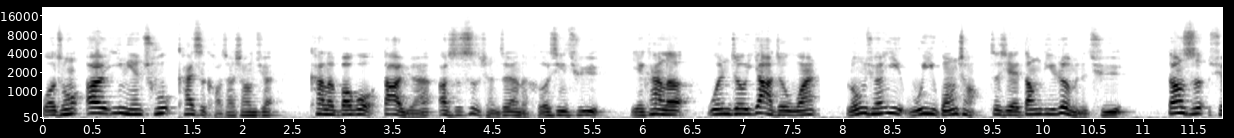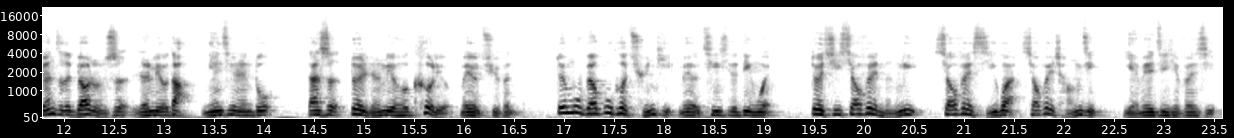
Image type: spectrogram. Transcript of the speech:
我从二一年初开始考察商圈，看了包括大源、二十四城这样的核心区域，也看了温州亚洲湾、龙泉驿五一广场这些当地热门的区域。当时选址的标准是人流大、年轻人多，但是对人流和客流没有区分，对目标顾客群体没有清晰的定位，对其消费能力、消费习惯、消费场景也没有进行分析，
